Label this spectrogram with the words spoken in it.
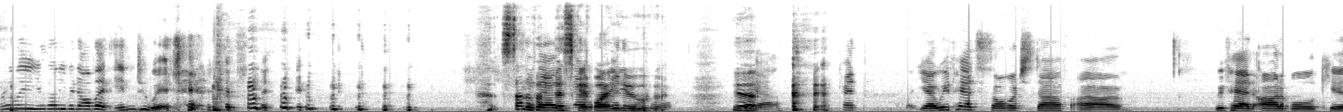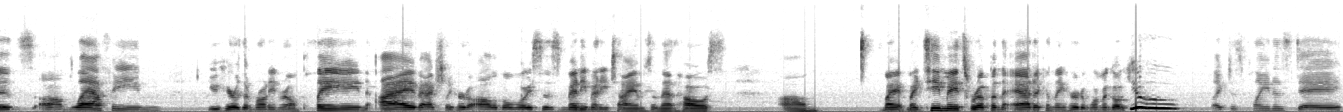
really? You're not even all that into it. Son so of a that- biscuit, that's why you? cool. Yeah. Yeah. kind of, yeah, we've had so much stuff. Um, we've had audible kids um, laughing. You hear them running around playing. I've actually heard audible voices many, many times in that house. Um, my my teammates were up in the attic and they heard a woman go yoo like just plain as day.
